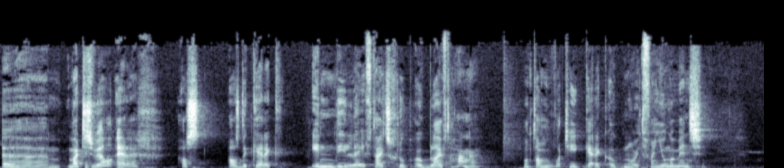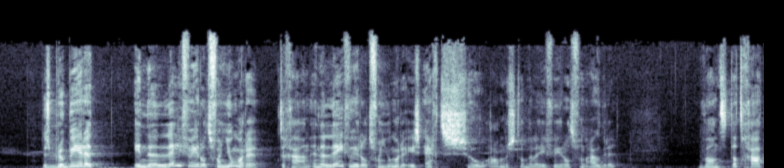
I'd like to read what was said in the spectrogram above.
Ehm, maar het is wel erg als, als de kerk in die leeftijdsgroep ook blijft hangen. Want dan wordt die kerk ook nooit van jonge mensen. Dus Hmm. probeer het in de leefwereld van jongeren te gaan. En de leefwereld van jongeren is echt zo anders dan de leefwereld van ouderen. Want dat gaat,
